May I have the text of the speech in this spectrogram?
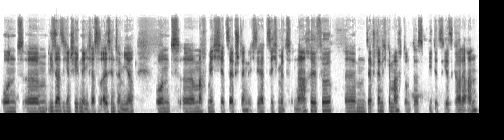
Und ähm, Lisa hat sich entschieden, nee, ich lasse das alles hinter mir und äh, mache mich jetzt selbstständig. Sie hat sich mit Nachhilfe ähm, selbstständig gemacht und das bietet sie jetzt gerade an.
